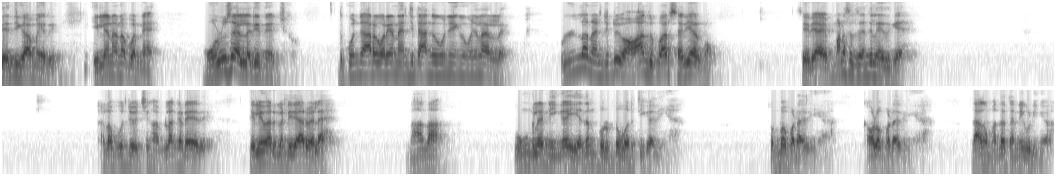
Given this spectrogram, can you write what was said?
தெரிஞ்சுக்காம இரு. இல்லைன்னா என்ன பண்ணேன் முழுசாக எல்லாத்தையும் தெரிஞ்சுக்கோ. இது கொஞ்சம் அரை குறையாக நினச்சிட்டு அங்கே கொஞ்சம் இங்கே கொஞ்சம்லாம் இல்லை. ஃபுல்லாக நினச்சிட்டு வாழ்ந்து பார் சரியாக இருக்கும். சரியா? மனசில் செஞ்சல எதுக்கே? நல்லா புரிஞ்சு வச்சுங்க. அப்படிலாம் கிடையாது. தெளிவாக இருக்க வேண்டியது யார் வேலை? நான் தான். உங்களை நீங்கள் எதன் பொருட்டும் வருத்திக்காதீங்க. துன்பப்படாதீங்க. கவலைப்படாதீங்க. தாகம் வந்தால் தண்ணி குடிங்க.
